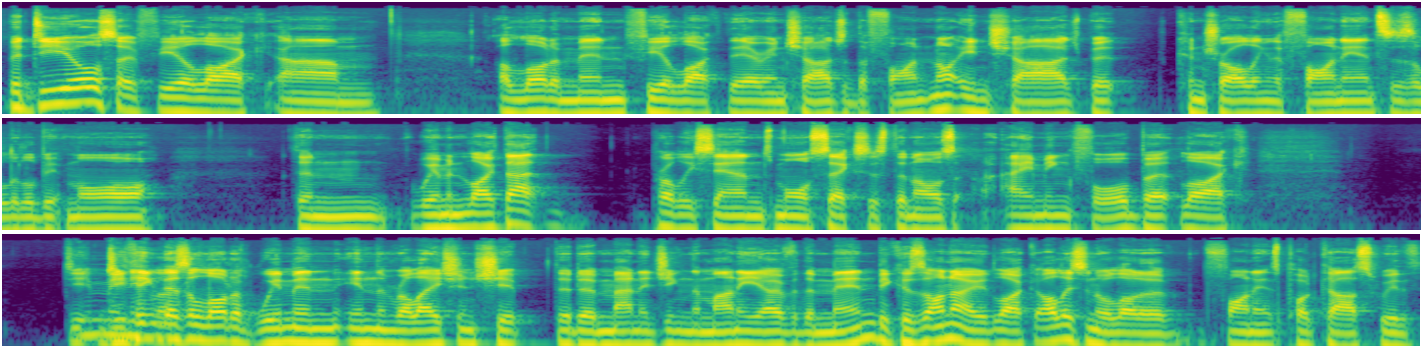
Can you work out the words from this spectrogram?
But do you also feel like um, a lot of men feel like they're in charge of the fin not in charge, but controlling the finances a little bit more than women? Like that probably sounds more sexist than I was aiming for, but like. Do, You do you think like- there's a lot of women in the relationship that are managing the money over the men? Because I know, like, I listen to a lot of finance podcasts with,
